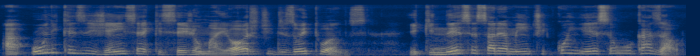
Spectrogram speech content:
a única exigência é que sejam maiores de 18 anos e que necessariamente conheçam o casal.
